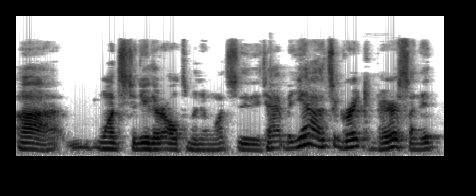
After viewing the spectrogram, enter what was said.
Uh, once to do their ultimate and wants to do the attack. But yeah, that's a great comparison. It,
